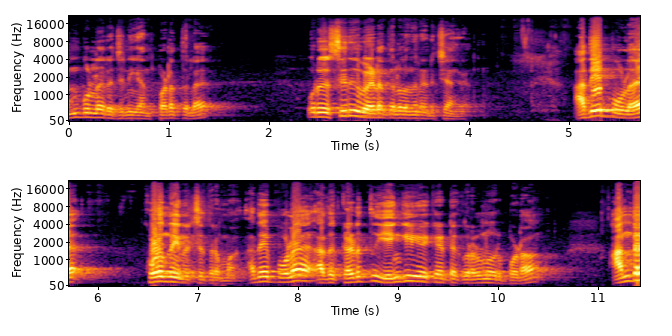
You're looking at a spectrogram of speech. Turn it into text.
அன்புள்ள ரஜினிகாந்த் படத்தில் ஒரு சிறு வேடத்தில் வந்து நடித்தாங்க அதே போல் குழந்தை நட்சத்திரமாக அதே போல் அதுக்கடுத்து எங்கேயோ கேட்ட குரல்னு ஒரு படம் அந்த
